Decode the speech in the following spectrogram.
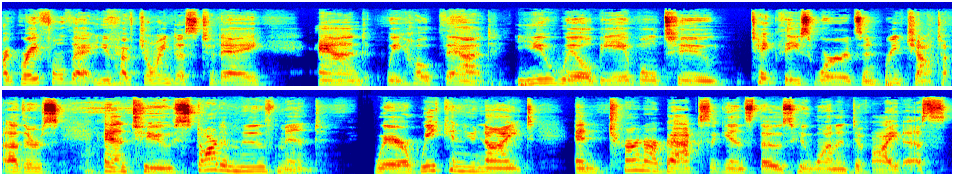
are grateful that you have joined us today. And we hope that you will be able to take these words and reach out to others and to start a movement where we can unite and turn our backs against those who want to divide us.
